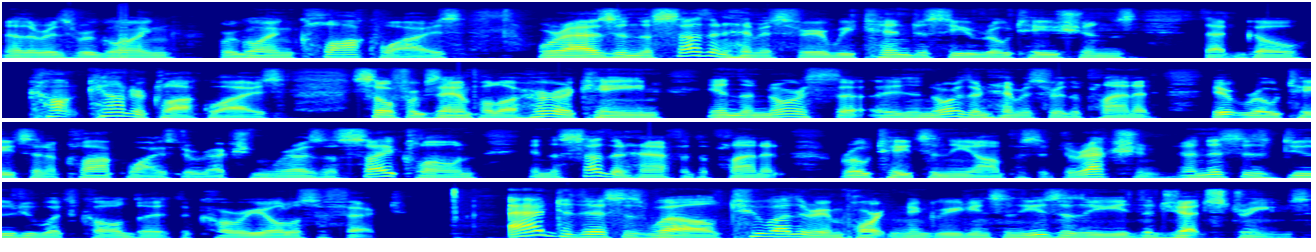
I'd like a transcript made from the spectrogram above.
In other words, we're going we're going clockwise, whereas in the southern hemisphere we tend to see rotations that go counterclockwise. So, for example, a hurricane in the north, uh, in the northern hemisphere of the planet, it rotates in a clockwise direction, whereas a cyclone in the southern half of the planet rotates in the opposite direction. And this is due to what's called the, the Coriolis effect. Add to this as well two other important ingredients, and these are the, the jet streams.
